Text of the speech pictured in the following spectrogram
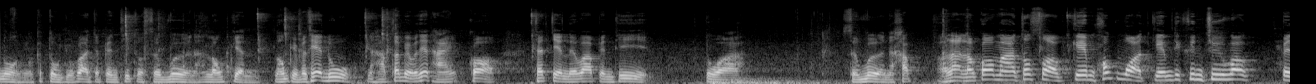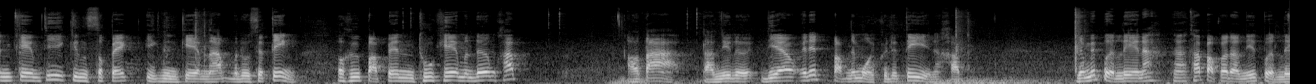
หน่วงกระตุกอยู่ก็อาจจะเป็นที่ตัวเซิร์ฟเวอร์นะลองเปลี่ยนลองเปลี่ยนประเทศดูนะครับถ้าเปลี่ยนประเทศไทยก็ ชัดเจนเลยว่าเป็นที่ตัวเซิร์ฟเวอร์นะครับเอาล่ะเราก็มาทดสอบเกมฮอกวอตเกมที่ขึ้นชื่อว่าเป็นเกมที่กินสเปคอีกหนึ่งเกมนะครับ มาดูเซตติ้งก็คือปรับเป็น 2K เหมือนเดิมครับเอัลต้าตามนี้เลย DLSS ปรับในโหมด Quality นะครับ ยังไม่เปิดเลนะนะ ถ้าปรับระดับนี้เปิดเล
